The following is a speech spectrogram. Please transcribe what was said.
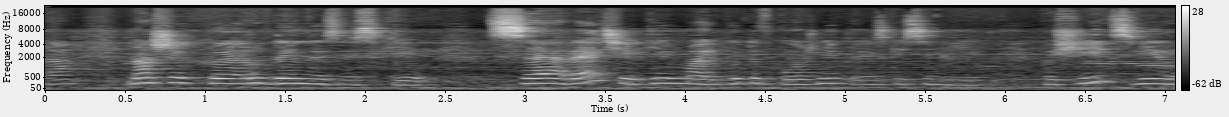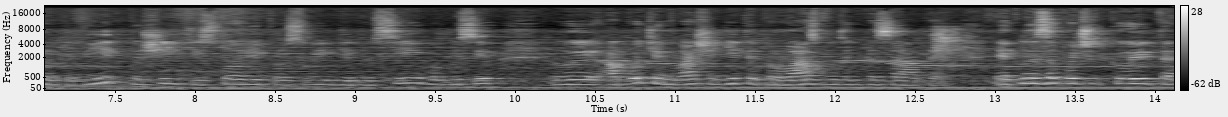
та? наших е, родинних зв'язків. Це речі, які мають бути в кожній українській сім'ї. Пишіть свій родовід, пишіть історії про своїх дідусів, бабусів, а потім ваші діти про вас будуть писати. Як не започаткуєте,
